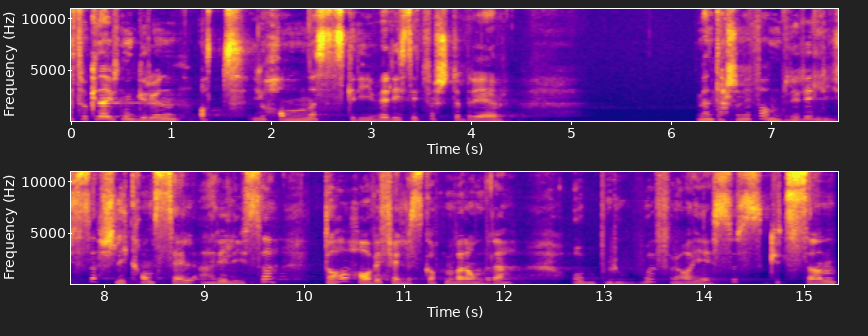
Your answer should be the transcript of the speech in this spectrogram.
Jeg tror ikke det er uten grunn at Johannes skriver i sitt første brev Men dersom vi vandrer i lyset, slik han selv er i lyset, da har vi fellesskap med hverandre. Og blodet fra Jesus, Guds sønn,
